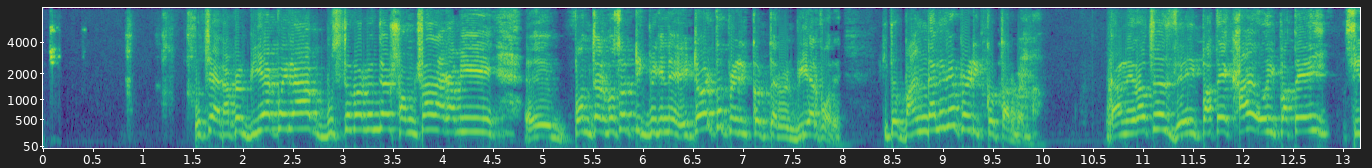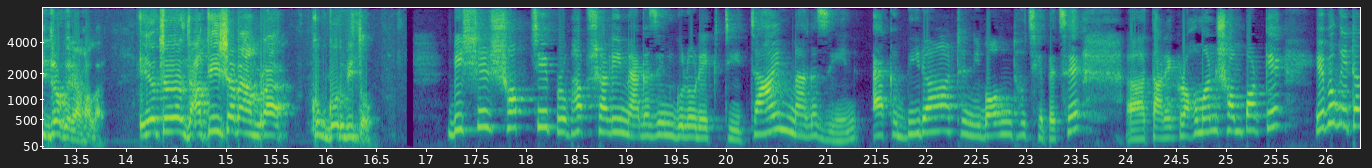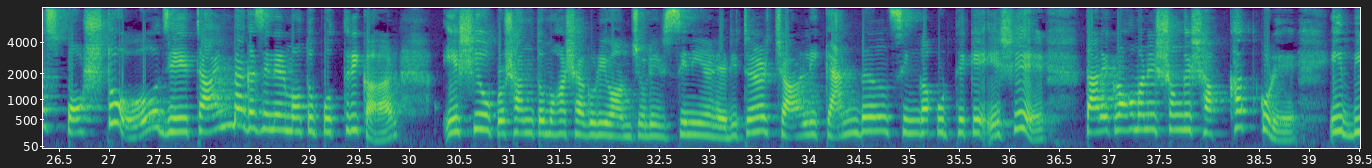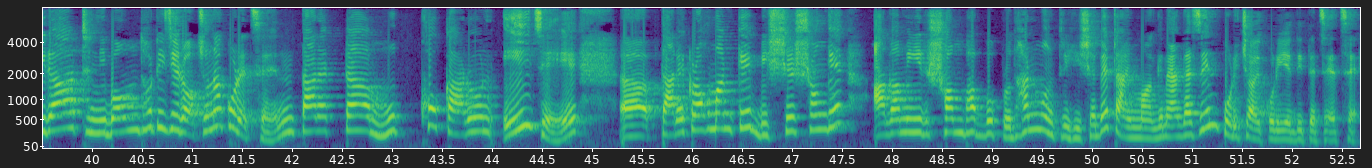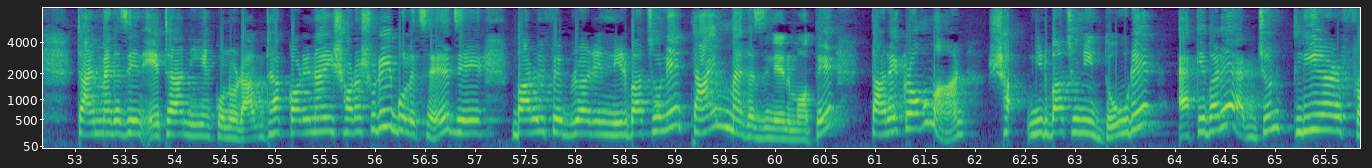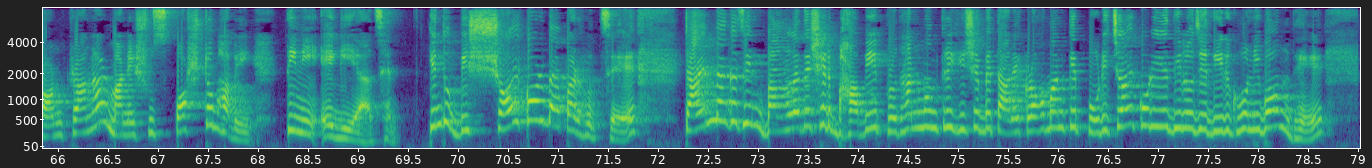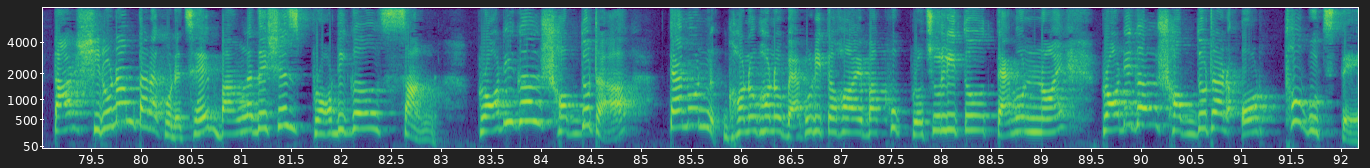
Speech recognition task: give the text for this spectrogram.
বুঝছেন? আপনি বিয়ে কইরা বুঝতে পারবেন যে সংসার আগামী পঞ্চাশ বছর টিকবে কিনা এটাও তো প্রেডিক্ট করতে পারবেন বিয়ার পরে। কিন্তু বাঙালিরা প্রেডিক্ট করতে পারবেন না। কারণ এরা হচ্ছে যেই পাতে খায়, ওই পাতেই ছিদ্র করে ফেলায়। এই হচ্ছে জাতি হিসাবে আমরা খুব গর্বিত। বিশ্বের সবচেয়ে প্রভাবশালী ম্যাগাজিনগুলোর একটি টাইম ম্যাগাজিন এক বিরাট নিবন্ধ ছেপেছে তারেক রহমান সম্পর্কে। এবং এটা স্পষ্ট যে টাইম ম্যাগাজিনের মতো পত্রিকার এশীয় প্রশান্ত মহাসাগরীয় অঞ্চলের senior editor Charlie Campbell Singapore থেকে এসে তারেক রহমানের সঙ্গে সাক্ষাৎ করে এই বিরাট নিবন্ধটি যে রচনা করেছেন, তার একটা মুখ্য কারণ এই যে তারেক রহমানকে বিশ্বের সঙ্গে আগামীর সম্ভাব্য প্রধানমন্ত্রী হিসেবে টাইম ম্যাগাজিন পরিচয় করিয়ে দিতে চেয়েছে। টাইম ম্যাগাজিন এটা নিয়ে কোনো রাগঢাক করে নাই, সরাসরি বলেছে যে বারোই ফেব্রুয়ারির নির্বাচনে টাইম ম্যাগাজিনের মতে তারেক রহমান নির্বাচনী দৌড়ে একেবারে একজন ক্লিয়ার ফ্রন্ট রানার মানে সুস্পষ্টভাবেই তিনি এগিয়ে আছেন। কিন্তু বিস্ময়কর ব্যাপার হচ্ছে টাইম ম্যাগাজিন বাংলাদেশের ভাবি প্রধানমন্ত্রী হিসেবে তারেক রহমানকে পরিচয় করিয়ে দিল যে দীর্ঘ নিবন্ধে, তার শিরোনাম তারা করেছে বাংলাদেশের প্রডিগাল সান প্রডিগাল শব্দটা তেমন ঘন ঘন ব্যবহৃত হয় বা খুব প্রচলিত তেমন নয়। প্রডিগাল শব্দটার অর্থ বুঝতে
